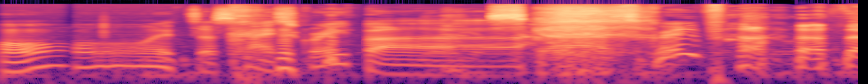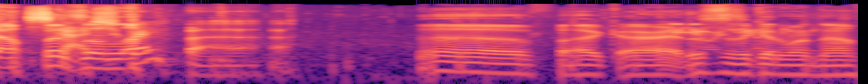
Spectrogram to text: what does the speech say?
Oh, it's a skyscraper. Skyscraper. that was a lot. Oh fuck! All right, this is a good one though.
